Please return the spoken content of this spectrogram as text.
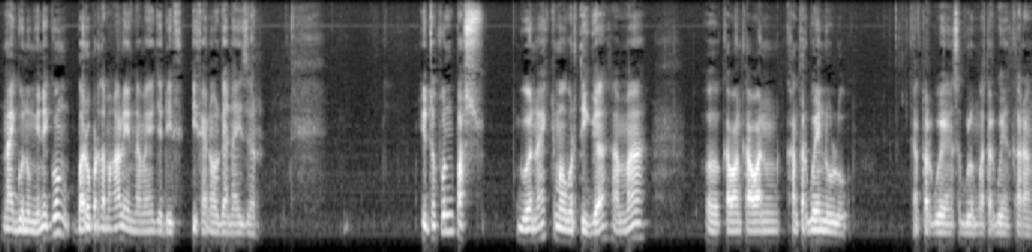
naik gunung ini gue baru pertama kali namanya jadi event organizer. Itu pun pas gue naik cuma bertiga sama uh, kawan-kawan kantor gue yang dulu. Kantor gue yang sebelum kantor gue yang sekarang.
